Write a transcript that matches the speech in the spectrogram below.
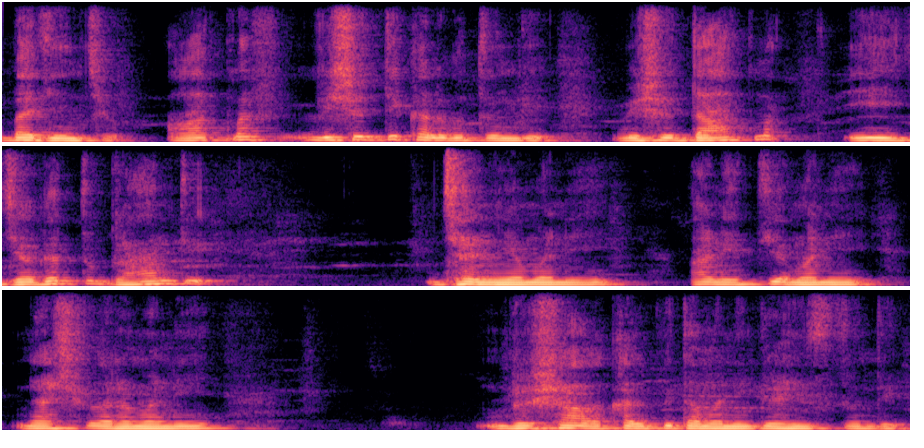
భజించు. ఆత్మ విశుద్ధి కలుగుతుంది. విశుద్ధాత్మ ఈ జగత్తు భ్రాంతి జన్యమని అనిత్యమని నశ్వరమని వృషా కల్పితమని గ్రహిస్తుంది.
